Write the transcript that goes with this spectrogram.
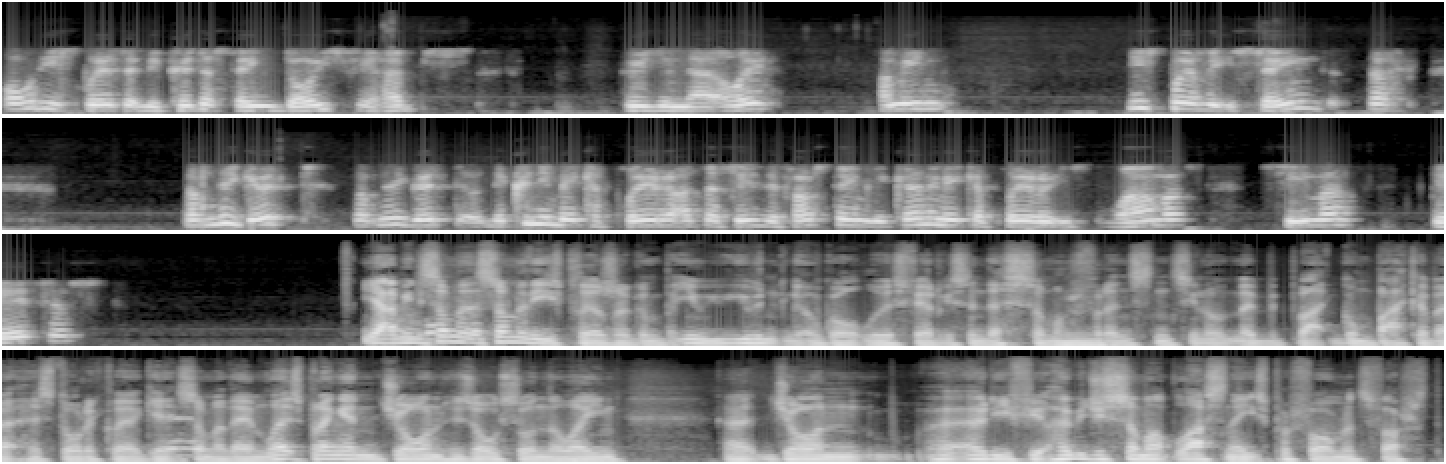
All these players that we could have signed, Doise for Hibs, who's in Italy. I mean, these players that he signed, they're, they're good. They're good. They couldn't make a player, as I said the first time, they couldn't make a player out of Lammers, Sima, Dessers. Yeah, I mean some of some of these players are going, but you you wouldn't have got Lewis Ferguson this summer, mm. for instance. You know, maybe back going back a bit historically, I get yeah. some of them. Let's bring in John, who's also on the line. Uh, John, how do you feel? How would you sum up last night's performance first?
